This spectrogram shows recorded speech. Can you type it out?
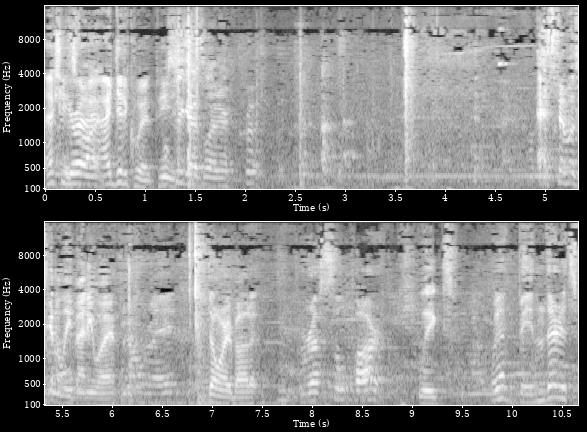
Actually, you're right. I, I did quit. We'll Peace. see you guys later. Espen was going to leave anyway. Don't worry about it. Russell Park. Leaked. We have been there. It's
